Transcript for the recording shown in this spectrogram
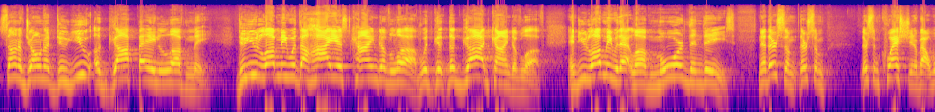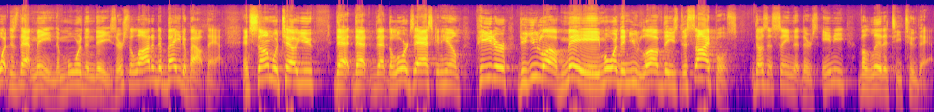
son of Jonah, do you agape love me? Do you love me with the highest kind of love, with the God kind of love? And do you love me with that love more than these? Now there's some, there's some there's some question about what does that mean, the more than these. There's a lot of debate about that. And some would tell you that, that, that the Lord's asking him, Peter, do you love me more than you love these disciples? Doesn't seem that there's any validity to that.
